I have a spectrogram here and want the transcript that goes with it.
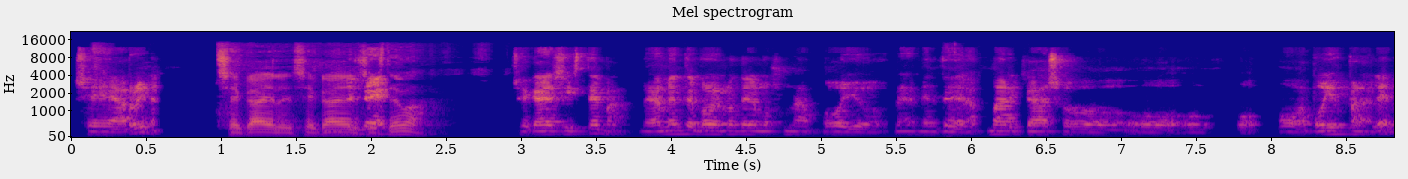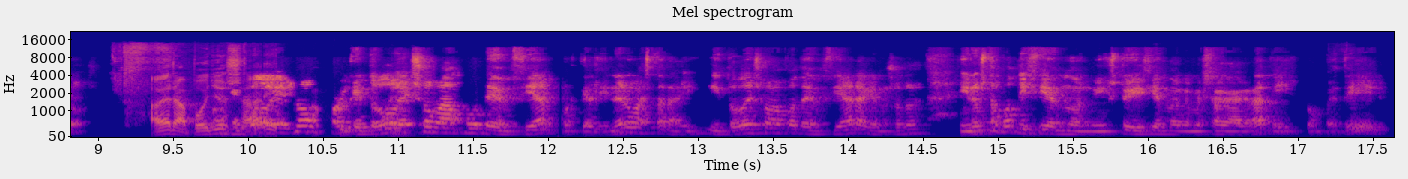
Se arruina. Se cae el, se cae el sistema. se cae el sistema. Realmente porque no tenemos un apoyo realmente de las marcas o, apoyos paralelos. A ver, apoyos porque todo, eso, porque todo eso va a potenciar, porque el dinero va a estar ahí, y todo eso va a potenciar a que nosotros, y no estamos diciendo, ni estoy diciendo que me salga gratis competir,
